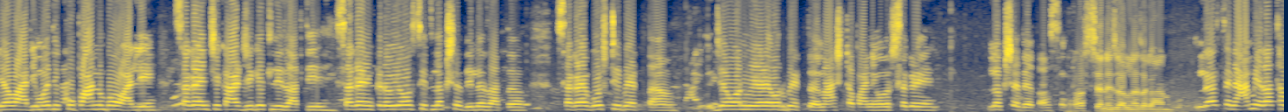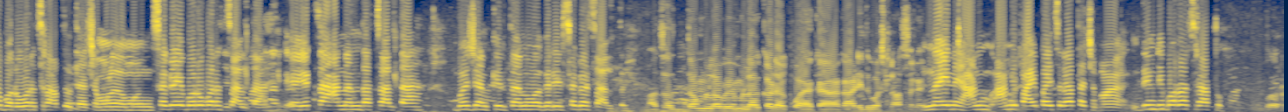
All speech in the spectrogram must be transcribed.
या वारीमध्ये खूप अनुभव आले. सगळ्यांची काळजी घेतली जाते. सगळ्यांकडे व्यवस्थित लक्ष दिलं जातं. सगळ्या गोष्टी भेटतात जेवण वेळेवर भेटतं. नाश्ता पाणीवर सगळे लक्ष देत असं. रस्त्याने चालण्याचा काय अनुभव? रस्त्याने आम्ही रथाबरोबरच राहतो त्याच्यामुळं मग सगळे बरोबरच चालतात एकटा आनंदात चालता भजन कीर्तन वगैरे सगळं चालतं माझं दमलं बिमलं कडक काय का गाडीत बसलं असं काय नाही नाही आम- आम्ही पाय पायच रथाच्या मा- दिंडी बरोबरच राहतो. बरं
